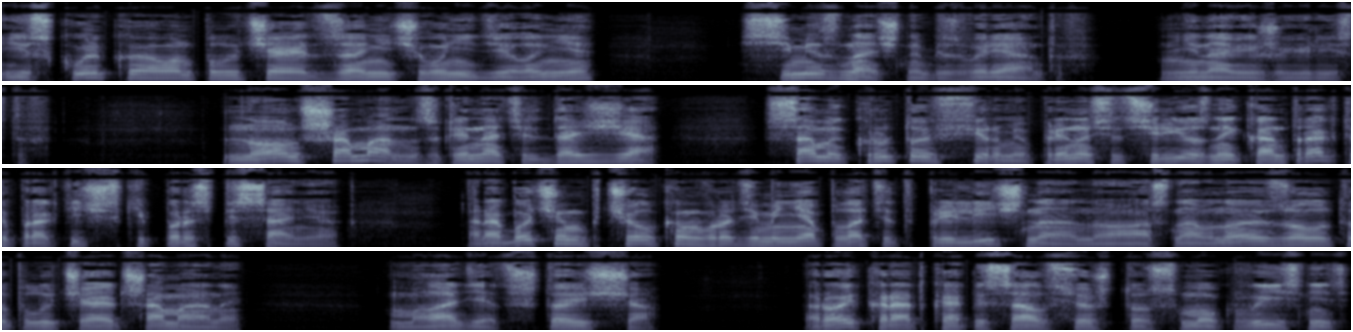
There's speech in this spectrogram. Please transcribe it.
И сколько он получает за ничего не делание? Семизначно, без вариантов. Ненавижу юристов. Но он шаман, заклинатель дождя. Самый крутой в фирме, приносит серьезные контракты практически по расписанию. Рабочим пчелкам вроде меня платят прилично, но основное золото получают шаманы. Молодец, что еще? Рой кратко описал все, что смог выяснить,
